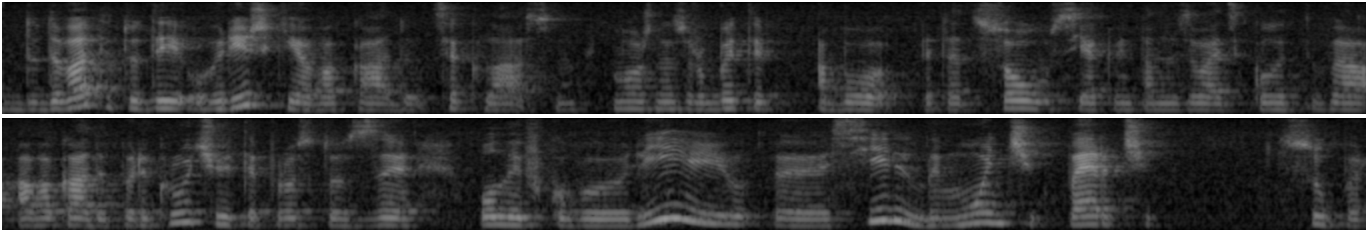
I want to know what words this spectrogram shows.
додавати туди горішки авокадо. Це класно. Можна зробити або этот соус, як він там називається, коли ви авокадо перекручуєте просто з оливковою олією, е, сіль, лимончик, перчик. Супер.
